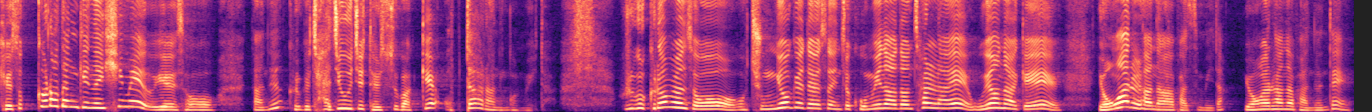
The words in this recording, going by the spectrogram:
계속 끌어당기는 힘에 의해서 나는 그렇게 좌지우지 될 수밖에 없다라는 겁니다. 그리고 그러면서 중력에 대해서 이제 고민하던 찰나에 우연하게 영화를 하나 봤습니다. 영화를 하나 봤는데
